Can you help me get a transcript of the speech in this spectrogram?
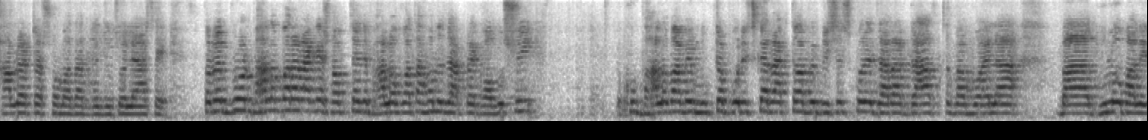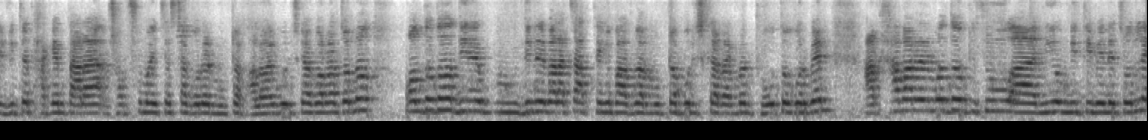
ভালো একটা সমাধান কিন্তু চলে আসে। তবে ব্রণ ভালো করার আগে সবচেয়ে ভালো কথা হলো যে আপনাকে অবশ্যই খুব ভালোভাবে মুখটা পরিষ্কার রাখতে হবে। বিশেষ করে যারা ডাস্ট বা ময়লা বা ধুলো বালির ভিতরে থাকেন, তারা সবসময় চেষ্টা করবেন মুখটা ভালোভাবে পরিষ্কার করার জন্য। অন্তত দিনের দিনের বেলা চার থেকে পাঁচবার মুখটা পরিষ্কার রাখবেন, ধৌত করবেন। আর খাবারের মধ্যেও কিছু নিয়ম, নীতি মেনে চললে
